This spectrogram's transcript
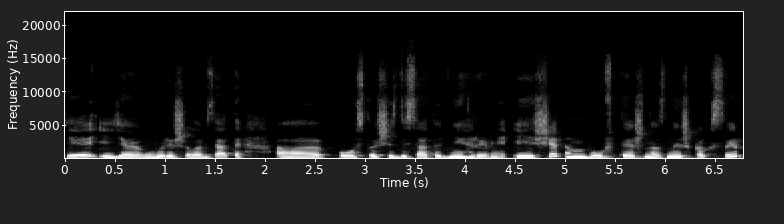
є, і я його вирішила взяти е, по 161 гривні. І ще там був теж на знижках сир.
